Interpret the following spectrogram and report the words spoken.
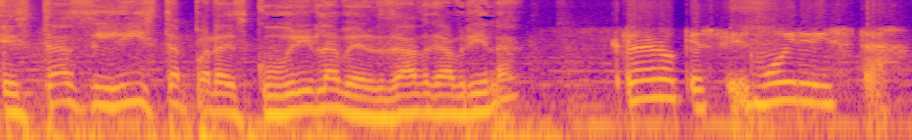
¿Estás lista para descubrir la verdad, Gabriela? Claro que sí, muy lista.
